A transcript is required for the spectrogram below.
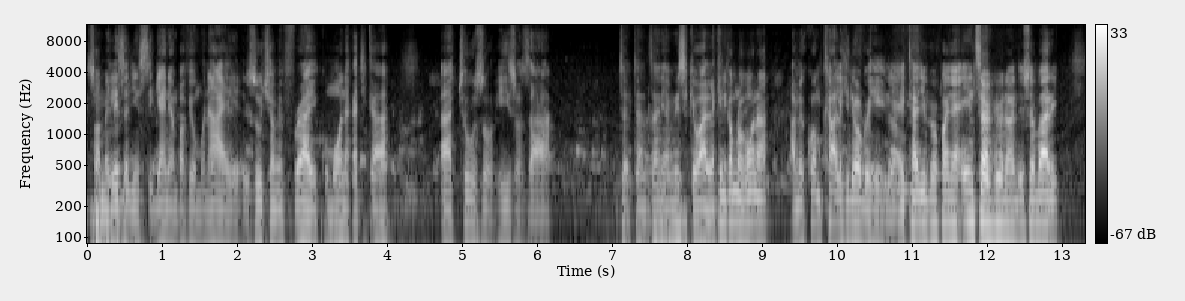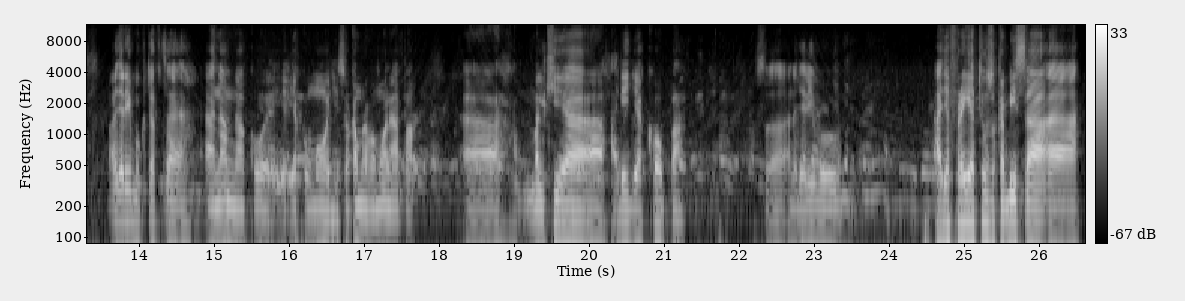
so ameeleza jinsi gani ambavyo mwanaye Zuchu amefurahi kumwona katika uh, tuzo hizo za Ta- Tanzania Music Award, lakini kama unavyoona amekuwa mkali kidogo hivi, anahitaji kufanya interview na waandishi habari, wanajaribu kutafuta uh, namna ya, kumoji. So kama unavyomwona hapa uh, Malkia uh, Hadija Kopa so anajaribu hajafurahia tuzo kabisa. Uh,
